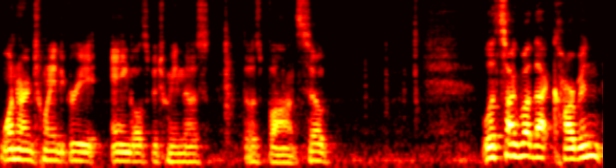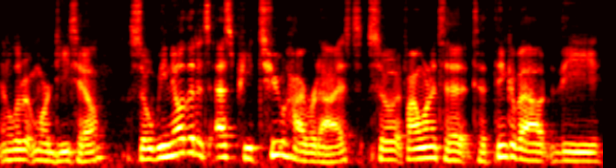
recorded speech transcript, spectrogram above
120 degree angles between those, those bonds. So Let's talk about that carbon in a little bit more detail. So we know that it's sp2 hybridized. So if I wanted to, to think about the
